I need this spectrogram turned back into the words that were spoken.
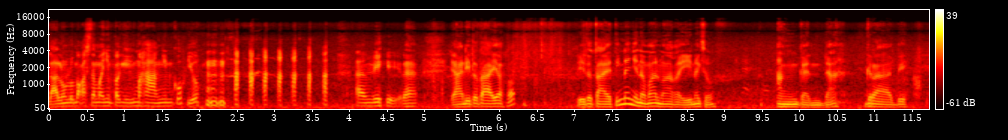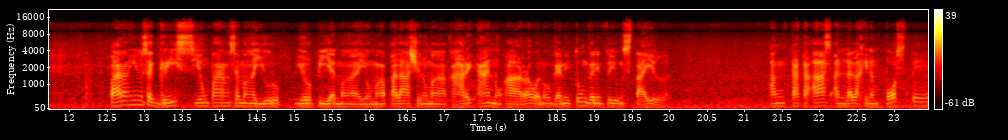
Lalong lumakas naman yung pagiging mahangin ko. Yun. Ang bihira. Yan, dito tayo. Hop. Dito tayo. Tingnan nyo naman mga kainags, oh. Ang ganda. Grabe. Parang yung sa Greece, yung parang sa mga Europe, European, mga yung mga palasyo ng mga kaharian nung araw, ano, ganitong ganito yung style. Ang tataas, ang lalaki ng poste.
